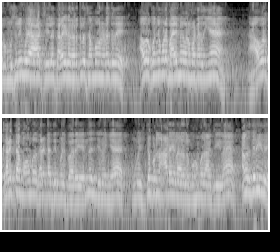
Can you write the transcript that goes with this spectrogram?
அப்ப முஸ்லீமுடைய ஆட்சியில தலையிட நேரத்தில் சம்பவம் நடக்குது. அவர் கொஞ்சம் கூட பயமே வர மாட்டாதீங்க அவர் கரெக்டா முகமது கரெக்டா தீர்ப்பளிப்பாரு. என்ன செஞ்சிருவீங்க? உங்க இஷ்டப்படலாம் ஆடை இல்லாத முகமது ஆட்சியில. அவர் தெரியுது.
